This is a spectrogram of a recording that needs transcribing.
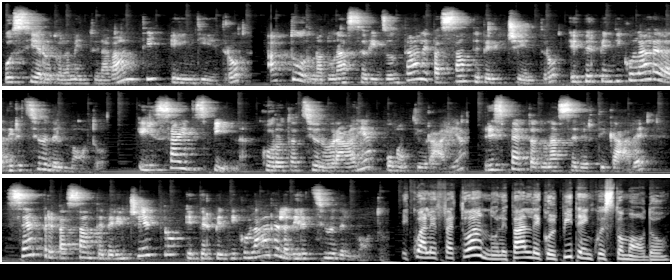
ossia il rotolamento in avanti e indietro attorno ad un asse orizzontale passante per il centro e perpendicolare alla direzione del moto. Il side spin, con rotazione oraria o antioraria, rispetto ad un asse verticale, sempre passante per il centro e perpendicolare alla direzione del moto. E quale effetto hanno le palle colpite in questo modo?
